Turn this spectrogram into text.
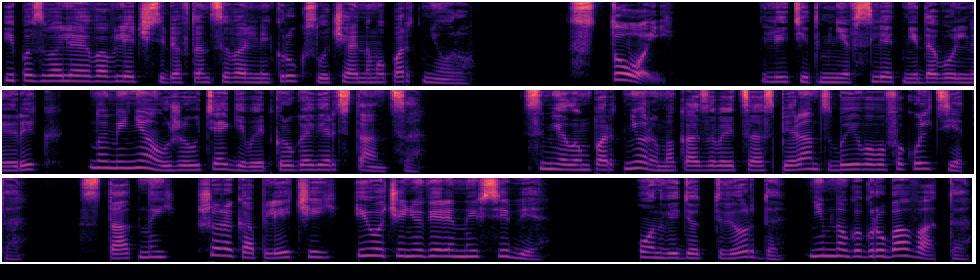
и позволяю вовлечь себя в танцевальный круг случайному партнеру. «Стой!» – летит мне вслед недовольный рык, но меня уже утягивает круговерть танца. Смелым партнером оказывается аспирант с боевого факультета. Статный, широкоплечий и очень уверенный в себе. Он ведет твердо, немного грубовато,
